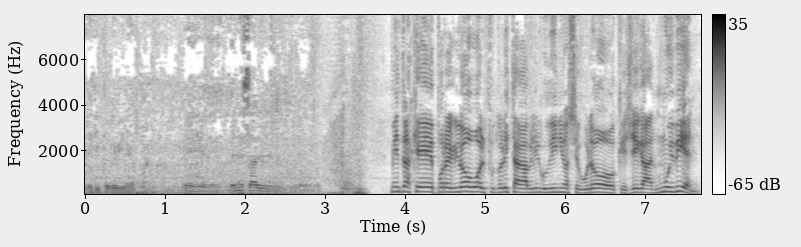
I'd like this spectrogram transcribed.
el equipo que viene a jugar. Eh, tenés al... Mientras que por el globo el futbolista Gabriel Gudiño aseguró que llegan muy bien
